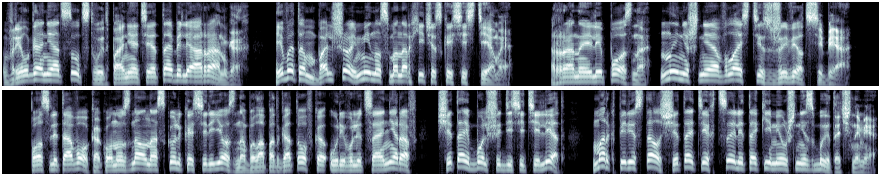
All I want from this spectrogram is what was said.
В Рилгане отсутствует понятие табеля о рангах, и в этом большой минус монархической системы. Рано или поздно нынешняя власть сживет себя. После того, как он узнал, насколько серьезна была подготовка у революционеров, считай больше десяти лет, Марк перестал считать их цели такими уж несбыточными.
